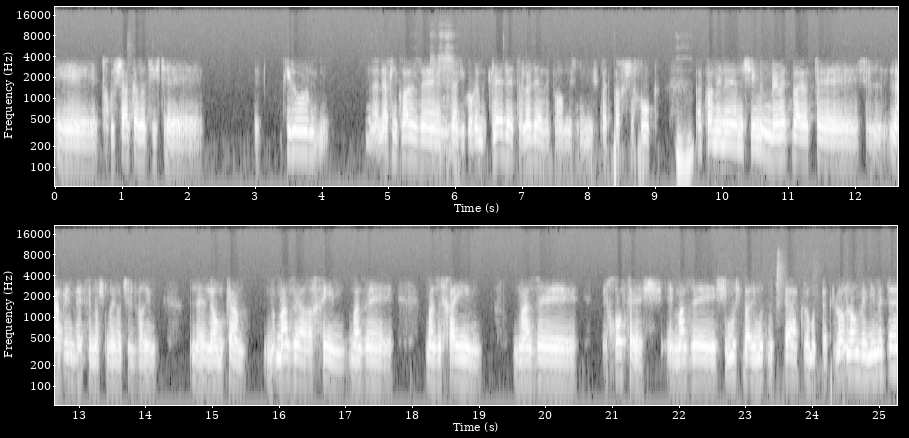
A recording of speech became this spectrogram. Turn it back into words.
אה, תחושה כזאת ש... כאילו, לא יודע איך לקרוא לזה, אתה יודע, גיבורי מקלדת, או לא יודע, זה כבר משפט כך שחוק. כל מיני אנשים עם באמת בעיות אה, של להבין בעצם משמעויות של דברים לעומקם. מה זה ערכים, מה זה, מה זה חיים, מה זה חופש, מה זה שימוש באלימות מוצדק, לא מוצדק, לא, לא מבינים את זה.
